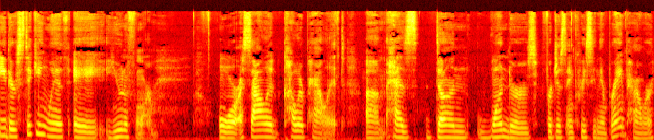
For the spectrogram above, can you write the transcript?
either sticking with a uniform or a solid color palette um, has done wonders for just increasing their brain power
